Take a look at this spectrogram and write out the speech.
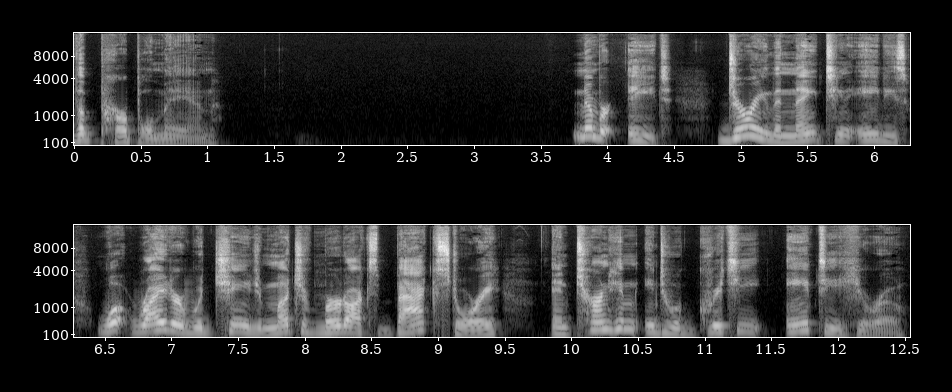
The Purple Man. Number 8. During the 1980s, what writer would change much of Murdock's backstory and turn him into a gritty anti hero?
